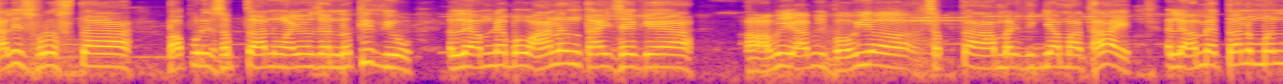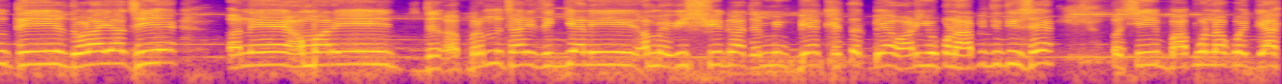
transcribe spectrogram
ચાલીસ વર્ષતા બાપુરી સપ્તાહનું આયોજન નથી થયું. એટલે અમને બહુ આનંદ થાય છે કે આવી આવી ભવ્ય સપ્તાહ અમારી જગ્યામાં થાય. એટલે અમે તન મનથી જોડાયા છીએ અને અમારી બ્રહ્મચારી જગ્યાની અમે વીસ વીઘા જમીન બે ખેતર બે વાડીઓ પણ આપી દીધી છે. પછી બાપુના કોઈ આ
